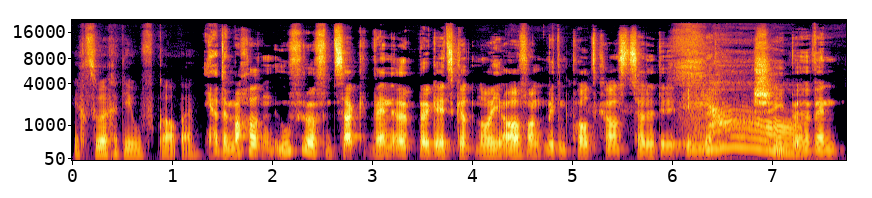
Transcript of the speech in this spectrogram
Ich suche die Aufgaben. Ja, dann mach halt einen Aufruf und sag, wenn jemand jetzt gerade neu anfängt mit dem Podcast, sollen dir immer Ja. schreiben, wenn,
